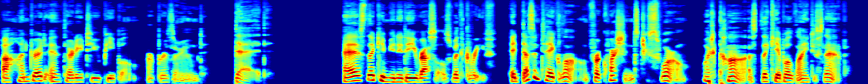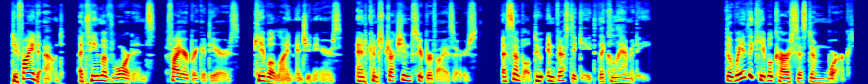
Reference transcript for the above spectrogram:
132 people are presumed dead. As the community wrestles with grief, it doesn't take long for questions to swirl. What caused the cable line to snap? To find out, a team of wardens, fire brigadiers, cable line engineers, and construction supervisors assembled to investigate the calamity. The way the cable car system worked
